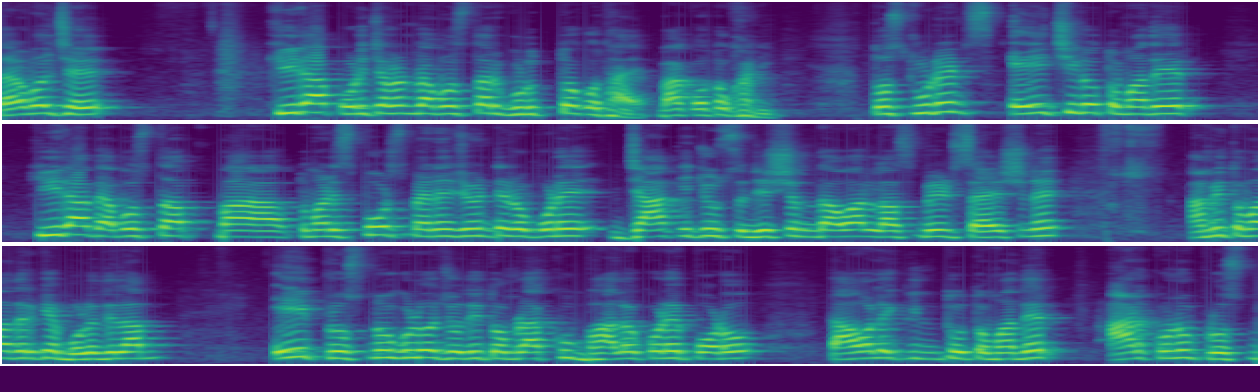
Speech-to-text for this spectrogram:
তারা বলছে, ক্রীড়া পরিচালন ব্যবস্থার গুরুত্ব কোথায় বা কতখানি? তো স্টুডেন্টস এই ছিল তোমাদের ক্রীড়া ব্যবস্থা বা তোমার স্পোর্টস ম্যানেজমেন্টের ওপরে যা কিছু সাজেশন দেওয়ার লাস্ট মিনিট সাজেশনে আমি তোমাদেরকে বলে দিলাম। এই প্রশ্নগুলো যদি তোমরা খুব ভালো করে পড়ো তাহলে কিন্তু তোমাদের আর কোনো প্রশ্ন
